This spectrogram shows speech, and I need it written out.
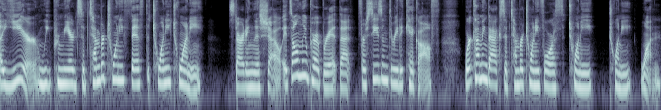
a year, we premiered September 25th, 2020, starting this show. It's only appropriate that for season three to kick off, we're coming back September 24th, 2020 one.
